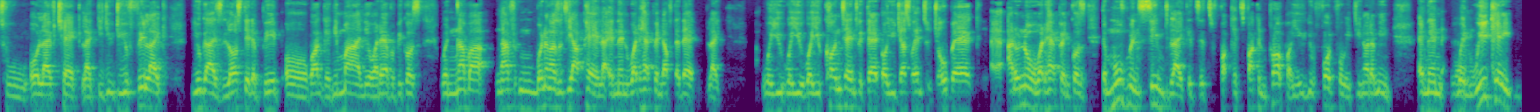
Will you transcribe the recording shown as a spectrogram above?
to All Life Check? Like, did you do you feel like you guys lost it a bit or kwangena imali or whatever? Because when Ngaba ngaf- ngibona ngazuthi iyaphela, and then what happened after that? Like, were you were you were you content with that, or you just went to Joburg? I, I don't know what happened because the movement seemed like it's it's it's fucking proper. You you fought for it, you know what I mean? And then Yeah. when we came,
